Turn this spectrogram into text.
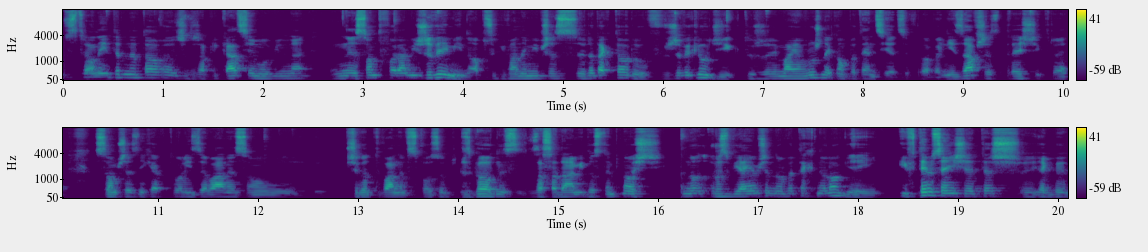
strony internetowe czy też aplikacje mobilne są tworami żywymi, no, obsługiwanymi przez redaktorów, żywych ludzi, którzy mają różne kompetencje cyfrowe. Nie zawsze treści, które są przez nich aktualizowane, są przygotowane w sposób zgodny z zasadami dostępności. No, rozwijają się nowe technologie i, i w tym sensie też jakby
